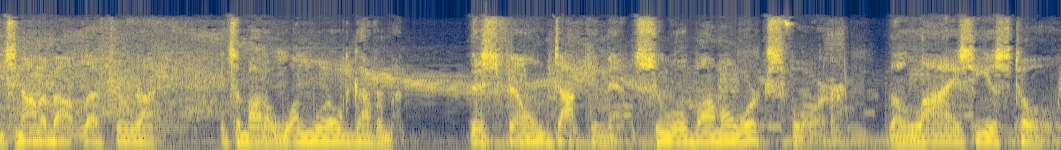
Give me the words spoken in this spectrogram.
It's not about left or right. It's about a one world government. This film documents who Obama works for, the lies he has told,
